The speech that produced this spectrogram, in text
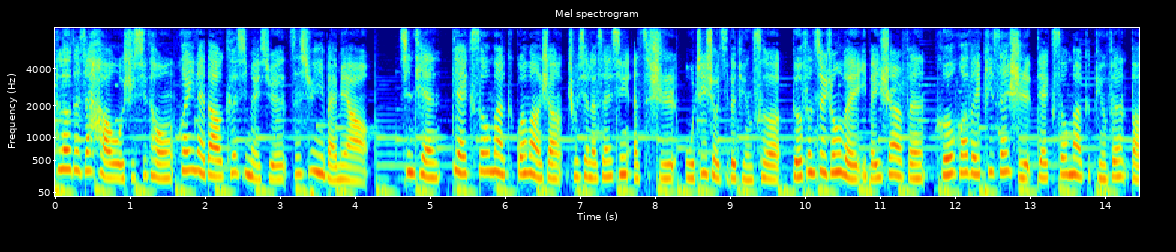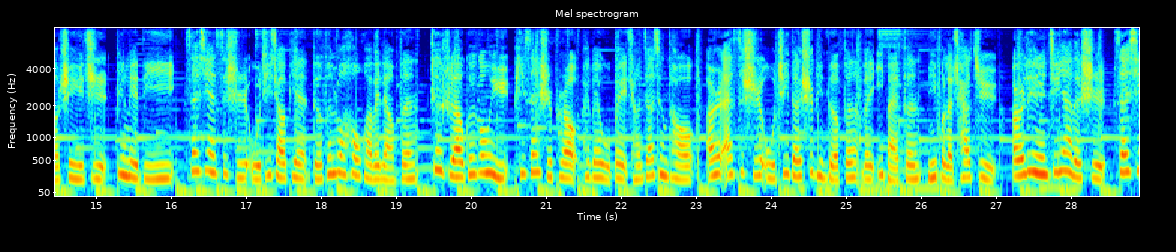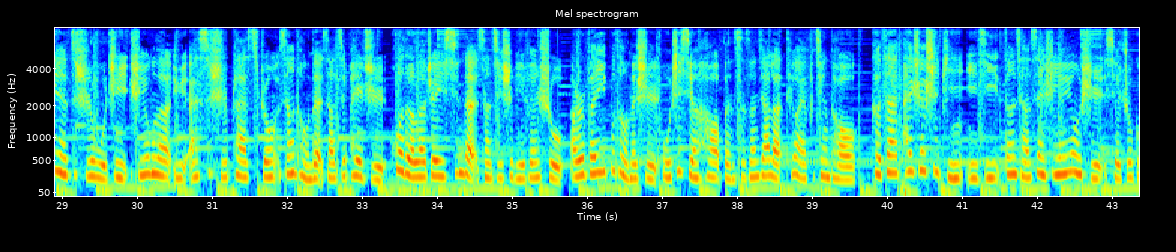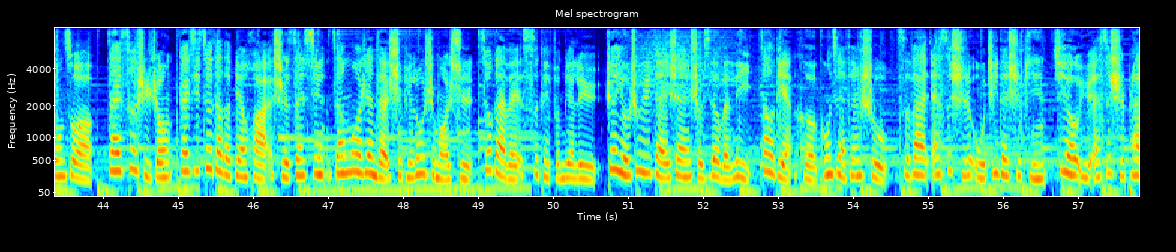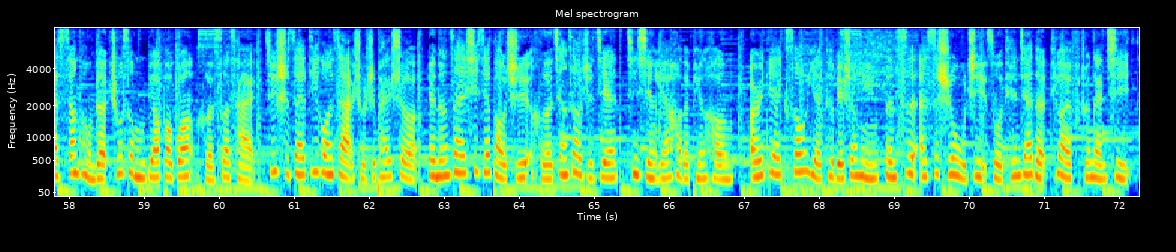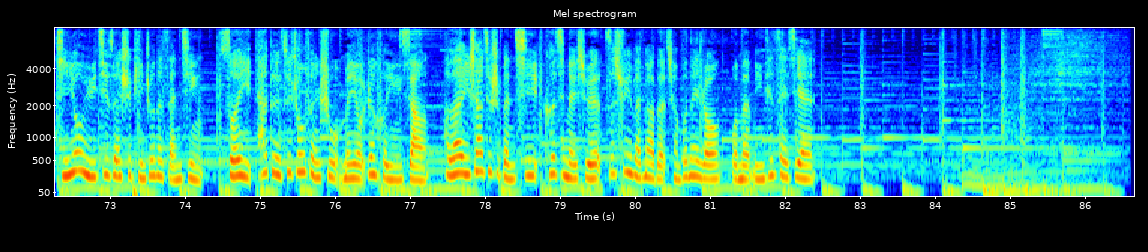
Hello，大家好，我是西彤，欢迎来到科技美学资讯一百秒。今天，DxOMark 官网上出现了三星 S 十五 G 手机的评测，得分最终为一百一十二分，和华为 P 三十 DxOMark 评分保持一致，并列第一。三星 S 十五 G 照片得分落后华为两分，这主要归功于 P 三十 Pro 配备五倍长焦镜头，而 S 十五 G 的视频得分为一百分，弥补了差距。而令人惊讶的是，三星 S 十五 G 使用了与 S 十 Plus 中相同的相机配置，获得了这一新的相机视频分数。而唯一不同的是，五 G 型号本次增加了 ToF 镜头，可在拍摄视频以及增强现实应用时协助工作。在测试中，该机最大的变化是三星将默认的视频录制模式修改为 4K 分辨率，这有助于改善手机的纹理、噪点和工件分数。此外，S 十五 G 的视频具有与 S 十 Plus 相同的出色目标曝光和色彩，即使在低光下手持拍摄，也能在细节保持和降噪之间进行良好的平衡。而 DxO 也特别声明，本次 S 十十五 G 所添加的 TF 传感器仅用于计算视频中的散景，所以它对最终分数没有任何影响。好了，以上就是本期科技美学资讯一百秒的全部内容，我们明天再见。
